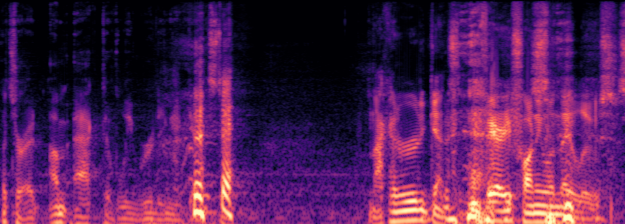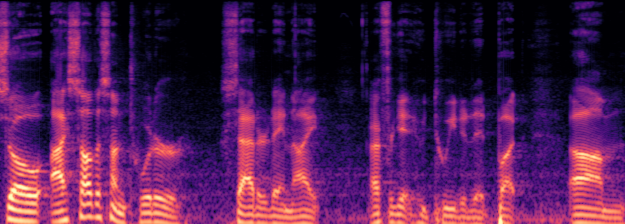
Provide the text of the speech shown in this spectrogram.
That's right. I'm actively rooting against him. Not gonna root against them. Very funny when they lose. So I saw this on Twitter Saturday night. I forget who tweeted it, but um,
